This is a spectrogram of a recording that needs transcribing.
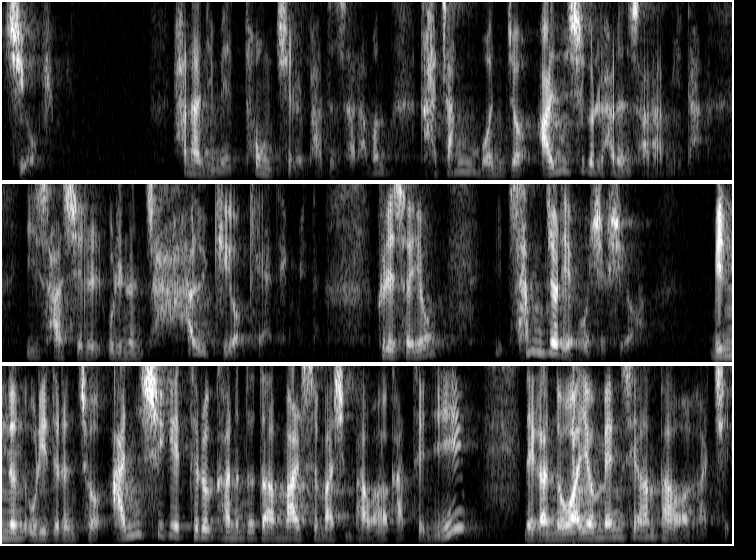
지옥입니다. 하나님의 통치를 받은 사람은 가장 먼저 안식을 하는 사람이다. 이 사실을 우리는 잘 기억해야 됩니다. 그래서요, 3절에 보십시오. 믿는 우리들은 저 안식에 들어가는 듯다 말씀하신 바와 같으니 내가 노하여 맹세한 바와 같이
